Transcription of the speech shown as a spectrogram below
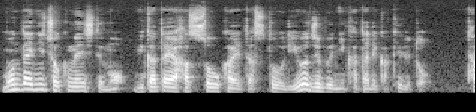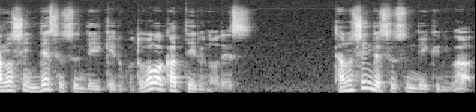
問題に直面しても見方や発想を変えたストーリーを自分に語りかけると楽しんで進んでいけることが分かっているのです。楽しんで進んでいくには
